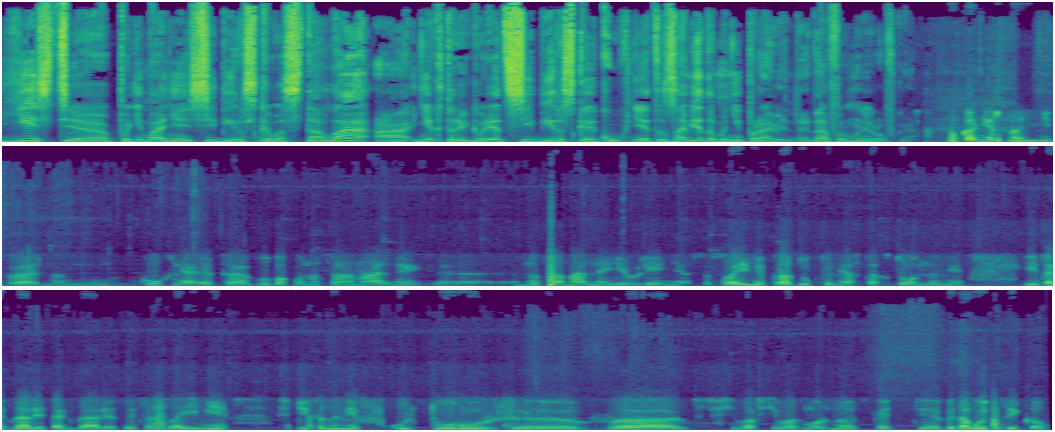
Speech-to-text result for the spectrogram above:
есть э, понимание сибирского стола, а некоторые говорят сибирская кухня. Это заведомо неправильная, да, формулировка? Ну, конечно, неправильно. Кухня – это глубоко национальный, э, национальное явление со своими продуктами автохтонными и так далее, и так далее. То есть со своими вписанными в культуру, в, во всевозможную, так сказать, э, годовой цикл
